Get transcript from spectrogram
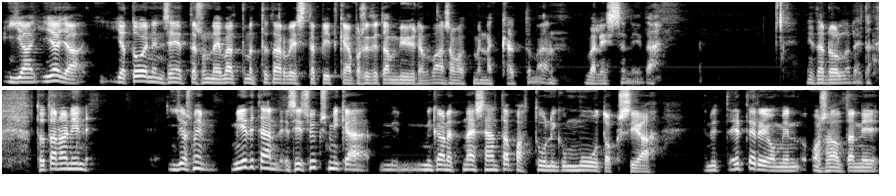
ja, ja, ja, ja toinen se, että sun ei välttämättä tarvitse sitä pitkää positiota myydä, vaan sä voit mennä käyttämään välissä niitä, niitä dollareita. Tota, no niin, jos me mietitään, siis yksi mikä, mikä on, että näissähän tapahtuu niin kuin muutoksia. Nyt Ethereumin osalta, niin,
